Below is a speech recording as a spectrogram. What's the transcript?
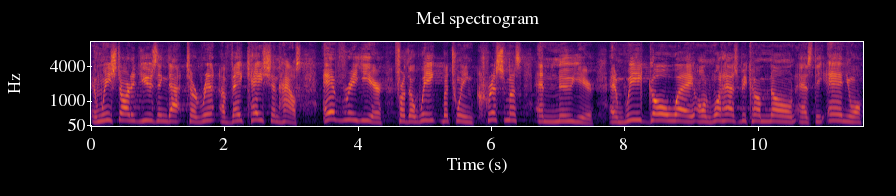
and we started using that to rent a vacation house every year for the week between Christmas and New Year. And we go away on what has become known as the annual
